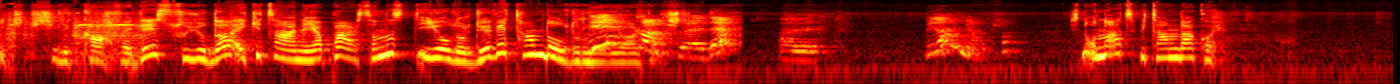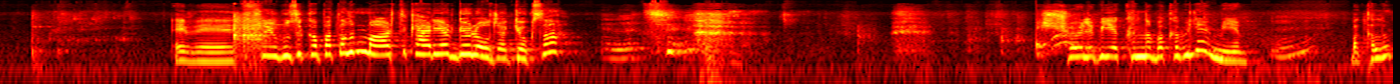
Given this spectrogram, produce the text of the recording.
İki kişilik kahvede suyu da iki tane yaparsanız iyi olur diyor ve tam doldurun diyor Bir arkadaşlar. kahvede. Evet. Bir mı yapsam? Şimdi onu at bir tane daha koy. Evet suyumuzu kapatalım mı artık her yer göl olacak yoksa? Evet. Şöyle bir yakınına bakabilir miyim? Bakalım.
